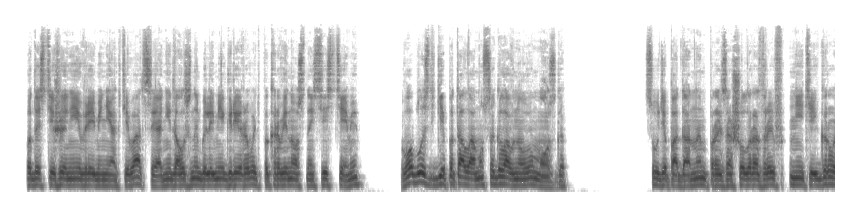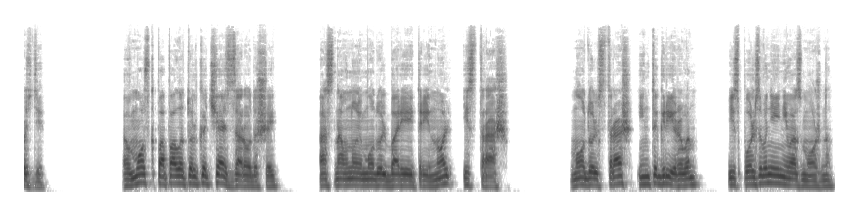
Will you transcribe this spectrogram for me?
По достижении времени активации они должны были мигрировать по кровеносной системе в область гипоталамуса головного мозга. Судя по данным, произошел разрыв нитей грозди. В мозг попала только часть зародышей, основной модуль Борей 3.0 и Страж. Модуль Страж интегрирован, Использование невозможно.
